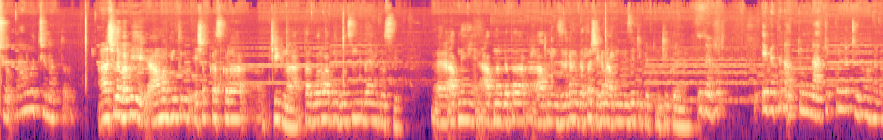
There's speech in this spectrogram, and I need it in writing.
দিচ্ছ ভালো হচ্ছে না তো? আসলে ভাবি আমার কিন্তু এসব কাজ করা ঠিক না। তারপরেও আপনি বলছেন বিধায় আমি করছি। আপনি আপনার ব্যথা আপনি যেখানে ব্যথা সেখানে আপনি নিজে ঠিক ঠিক করে নেন। দেখো এই ব্যথা না তুমি না ঠিক করলে ঠিক হবে না।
